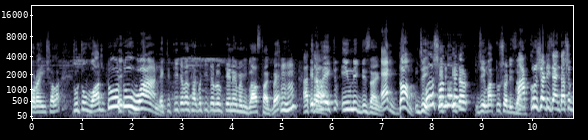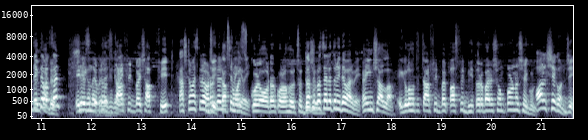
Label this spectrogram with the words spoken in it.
করা ইনশাল্লাহ two two one two two one একটি টি টেবিল থাকবে tea table ten M M glass থাকবে আচ্ছা। এটা ভাই একটু ইউনিক ডিজাইন একদম। কোনো সন্দেহ নেই। এটার জি মাকড়সা ডিজাইন মাকড়সা ডিজাইন দর্শক দেখতে পাচ্ছেন? এটা হচ্ছে ফিট বাই সাত ফিট কাস্টমাইজ করে অর্ডার করে কাস্টমাইজ করে অর্ডার করা হয়েছে দর্শকরা চাইলে তো নিতে পারবে। হ্যাঁ, ইনশাআল্লাহ। এগুলো হচ্ছে ফিট বাই ফিট ভিতরে বাইরে সম্পূর্ণ সেগুন অল সেগুন। জি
